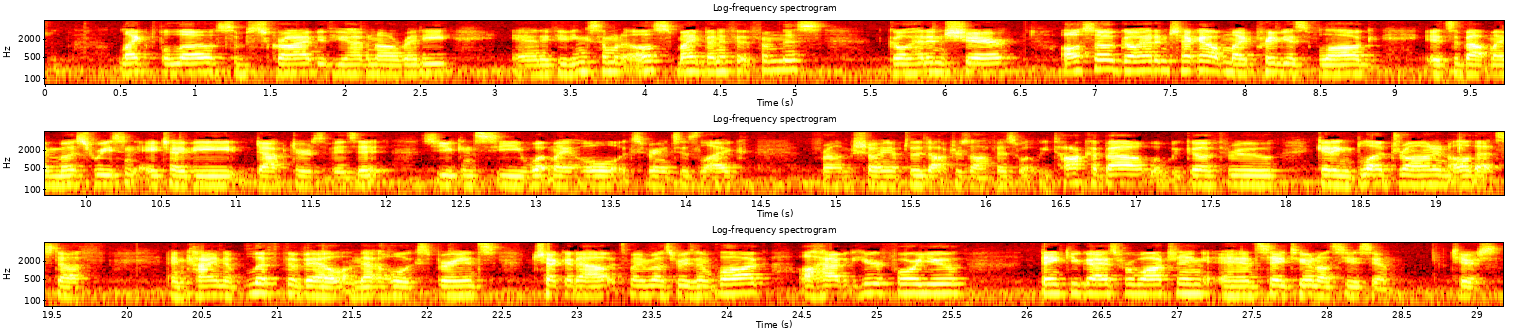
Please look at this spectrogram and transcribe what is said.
like below, subscribe if you haven't already, and if you think someone else might benefit from this, go ahead and share. Also, go ahead and check out my previous vlog. It's about my most recent HIV doctor's visit, so you can see what my whole experience is like from showing up to the doctor's office, what we talk about, what we go through, getting blood drawn and all that stuff, and kind of lift the veil on that whole experience. Check it out, it's my most recent vlog. I'll have it here for you. Thank you guys for watching and stay tuned, I'll see you soon. Cheers.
